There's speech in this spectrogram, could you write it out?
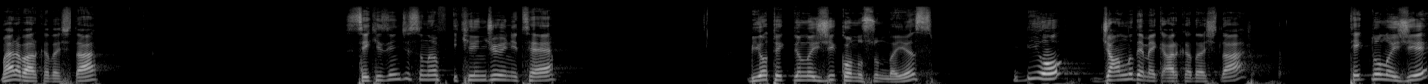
Merhaba arkadaşlar. 8. sınıf 2. ünite biyoteknoloji konusundayız. Biyo canlı demek arkadaşlar. Teknoloji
